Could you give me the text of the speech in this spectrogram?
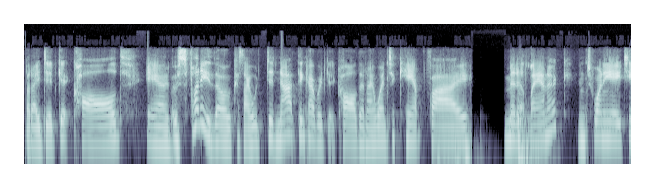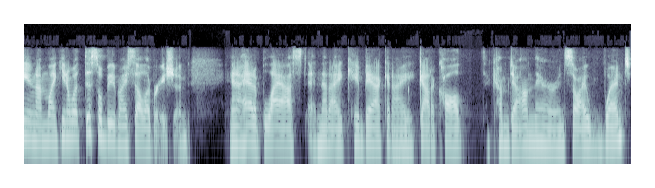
but I did get called. And it was funny though, because I did not think I would get called. And I went to Camp FI Mid Atlantic in 2018. And I'm like, you know what? This will be my celebration. And I had a blast. And then I came back and I got a call to come down there. And so I went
